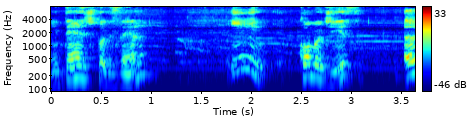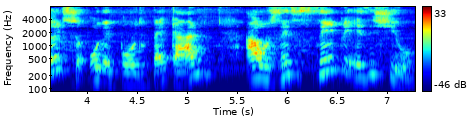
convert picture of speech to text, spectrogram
Entende o que estou dizendo? E, como eu disse, antes ou depois do pecado, a ausência sempre existiu.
